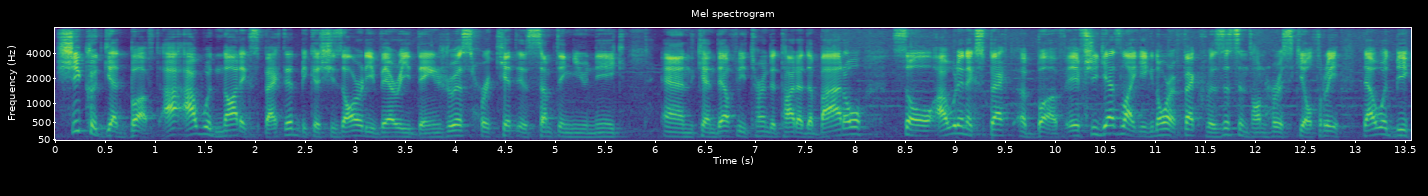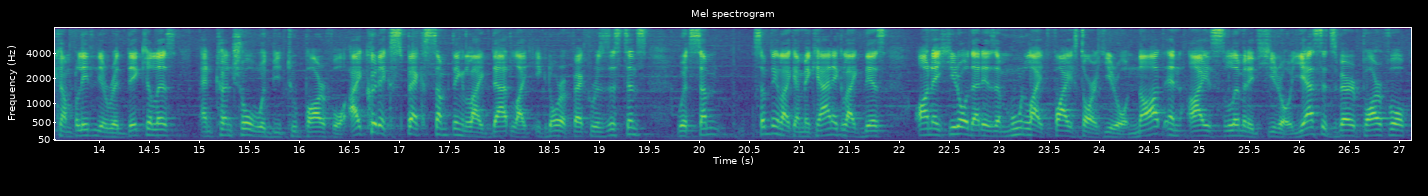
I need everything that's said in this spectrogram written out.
she could get buffed. I, I would not expect it because she's already very dangerous. Her kit is something unique and can definitely turn the tide of the battle. So I wouldn't expect a buff. If she gets like ignore effect resistance on her skill 3, that would be completely ridiculous and control would be too powerful. I could expect something like that, like ignore effect resistance with some something like a mechanic like this on a hero that is a Moonlight 5-star hero, not an Ice limited hero. Yes, it's very powerful.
